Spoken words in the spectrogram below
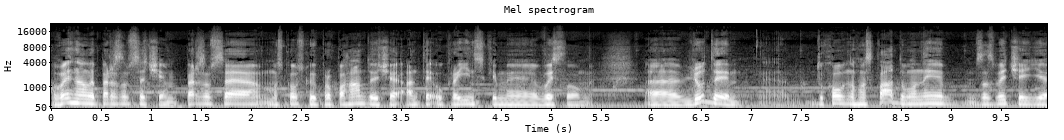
Вигнали перш за все чим? Перш за все, московською пропагандою чи антиукраїнськими висловами. Люди духовного складу вони зазвичай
